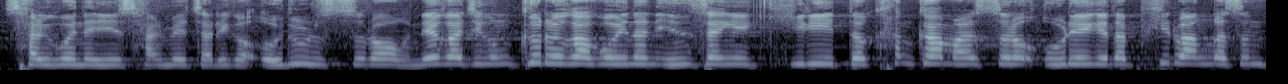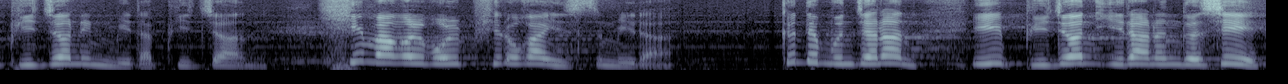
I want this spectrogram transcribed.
살고 있는 이 삶의 자리가 어두울수록 내가 지금 걸어가고 있는 인생의 길이 더 캄캄할수록 우리에게 더 필요한 것은 비전입니다. 비전. 희망을 볼 필요가 있습니다. 근데 문제는 이 비전이라는 것이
